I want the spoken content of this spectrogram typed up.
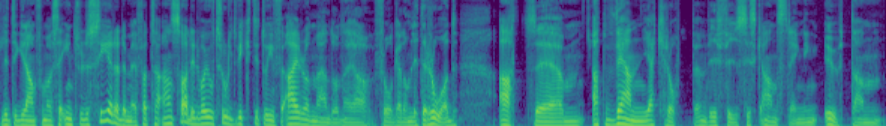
lite grann får man säga introducerade mig. För att han sa det, det var ju otroligt viktigt då inför Ironman då när jag frågade om lite råd. Att, eh, att vänja kroppen vid fysisk ansträngning utan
